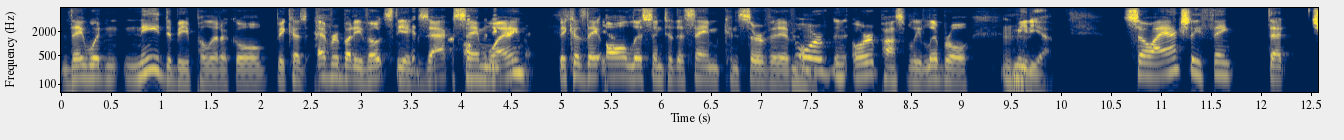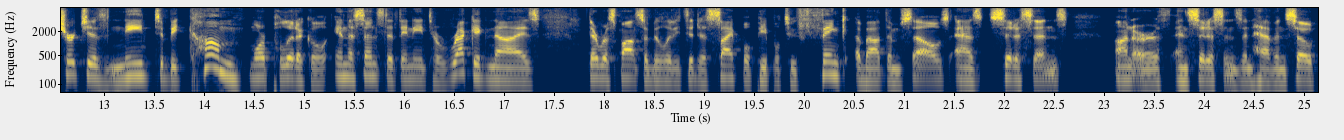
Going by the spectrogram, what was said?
they wouldn't need to be political because everybody votes the exact same way because they yeah. all listen to the same conservative mm-hmm. or or possibly liberal mm-hmm. media. So I actually think that churches need to become more political in the sense that they need to recognize their responsibility to disciple people to think about themselves as citizens on earth and citizens in heaven. So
